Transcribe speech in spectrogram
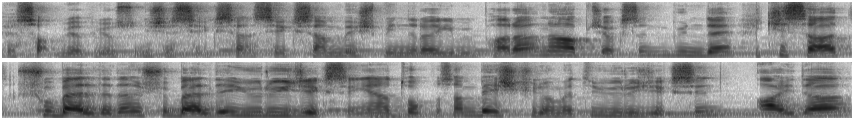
hesap yapıyorsun işte 80-85 bin lira gibi para ne yapacaksın? Günde 2 saat şu beldeden şu beldeye yürüyeceksin. Yani toplasan 5 kilometre yürüyeceksin. Ayda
